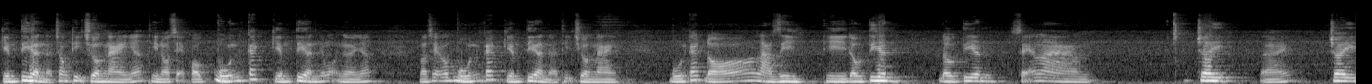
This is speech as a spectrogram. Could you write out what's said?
kiếm tiền ở trong thị trường này nhé thì nó sẽ có bốn cách kiếm tiền nhé mọi người nhé nó sẽ có bốn cách kiếm tiền ở thị trường này. Bốn cách đó là gì? Thì đầu tiên đầu tiên sẽ là chơi đấy. Chơi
